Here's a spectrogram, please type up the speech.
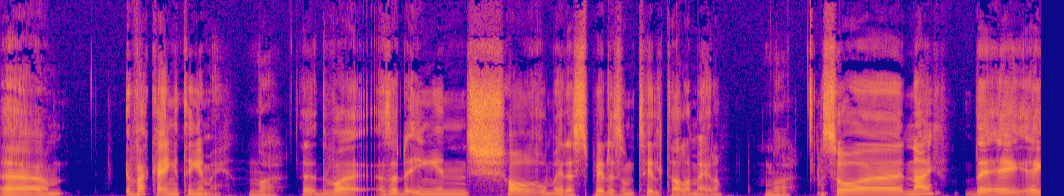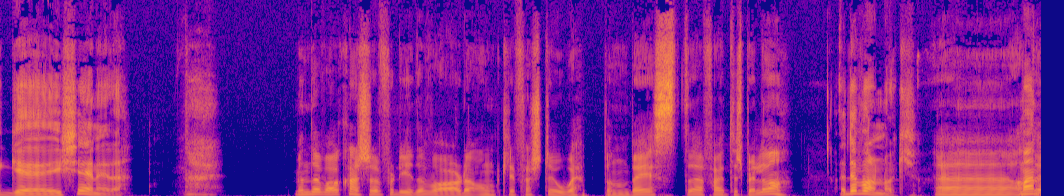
Uh, vekker ingenting i meg. Nei. Det, det, var, altså, det er ingen sjarm i det spillet som tiltaler meg, da. Nei. Så eh, nei, det, jeg, jeg er ikke enig i det. Men det var kanskje fordi det var det ordentlig første weapon-based eh, fighterspillet, da. Det var det nok. Eh, at Men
